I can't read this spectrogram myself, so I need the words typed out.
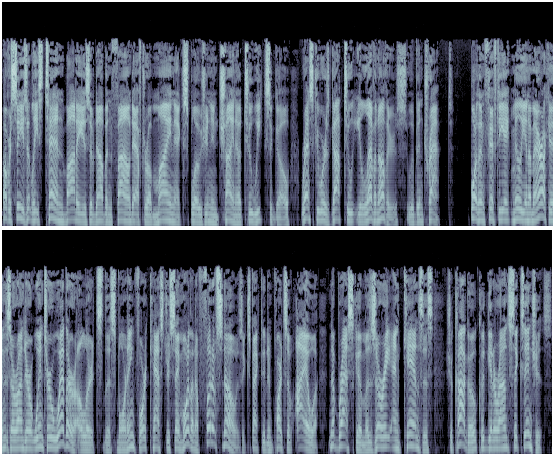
Overseas, at least 10 bodies have now been found after a mine explosion in China two weeks ago. Rescuers got to 11 others who had been trapped. More than 58 million Americans are under winter weather alerts this morning. Forecasters say more than a foot of snow is expected in parts of Iowa, Nebraska, Missouri, and Kansas. Chicago could get around six inches.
